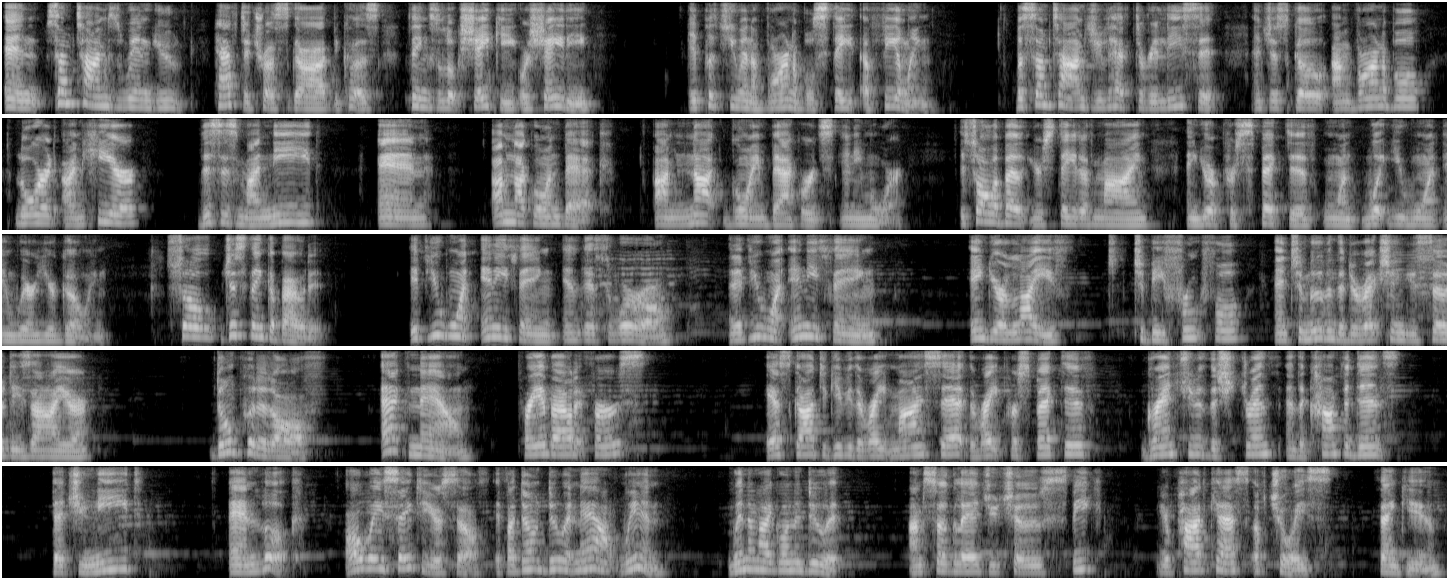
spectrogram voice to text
And sometimes when you have to trust God because things look shaky or shady, it puts you in a vulnerable state of feeling. But sometimes you have to release it and just go, I'm vulnerable. Lord, I'm here. This is my need. And I'm not going back. I'm not going backwards anymore. It's all about your state of mind and your perspective on what you want and where you're going. So just think about it. If you want anything in this world, and if you want anything in your life to be fruitful and to move in the direction you so desire, don't put it off. Act now. Pray about it first. Ask God to give you the right mindset, the right perspective, grant you the strength and the confidence that you need. And look, always say to yourself, if I don't do it now, when? When am I going to do it? I'm so glad you chose Speak, your podcast of choice. Thank you.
